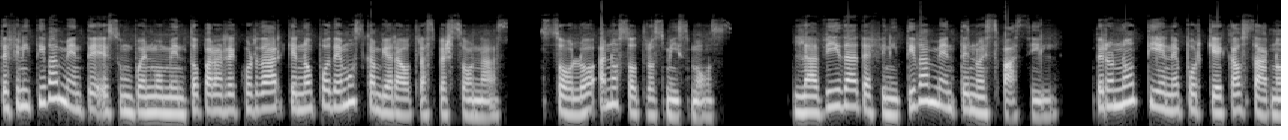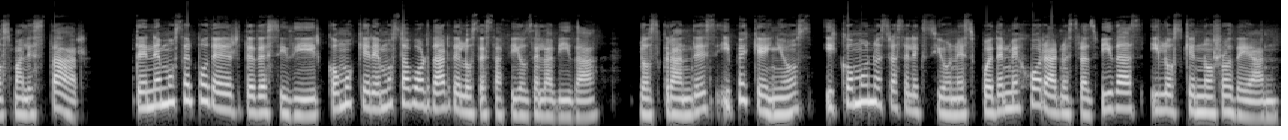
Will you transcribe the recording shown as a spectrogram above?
Definitivamente es un buen momento para recordar que no podemos cambiar a otras personas, solo a nosotros mismos. La vida definitivamente no es fácil, pero no tiene por qué causarnos malestar. Tenemos el poder de decidir cómo queremos abordar de los desafíos de la vida, los grandes y pequeños, y cómo nuestras elecciones pueden mejorar nuestras vidas y los que nos rodean.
